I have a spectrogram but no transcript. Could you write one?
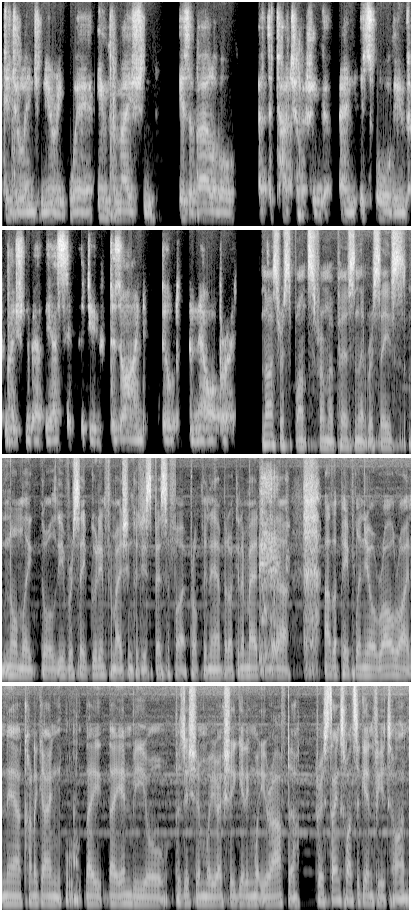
digital engineering where information is available at the touch of a finger and it's all the information about the asset that you've designed, built, and now operate. Nice response from a person that receives normally, or you've received good information because you specify it properly now. But I can imagine uh, other people in your role right now kind of going, they, they envy your position where you're actually getting what you're after. Chris, thanks once again for your time.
